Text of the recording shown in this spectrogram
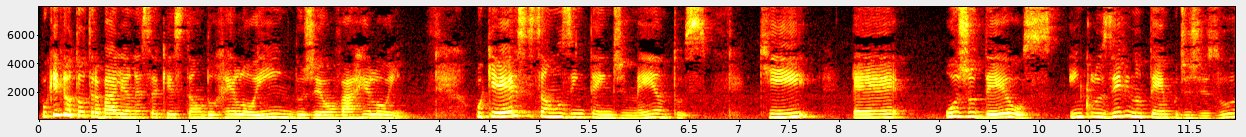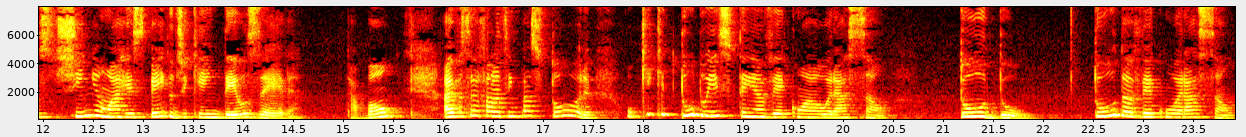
por que, que eu estou trabalhando essa questão do Elohim, do Jeová Elohim? Porque esses são os entendimentos que é, os judeus, inclusive no tempo de Jesus, tinham a respeito de quem Deus era tá bom? Aí você vai falar assim, pastora, o que, que tudo isso tem a ver com a oração? Tudo, tudo a ver com oração.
